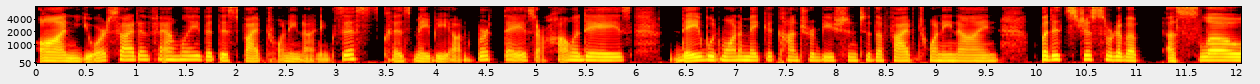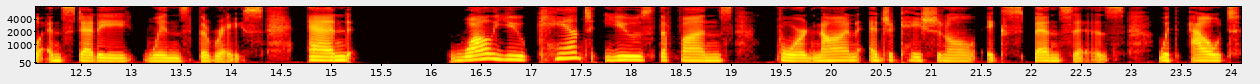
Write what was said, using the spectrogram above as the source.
on your side of the family that this 529 exists because maybe on birthdays or holidays, they would want to make a contribution to the 529. But it's just sort of a, a slow and steady wins the race. And while you can't use the funds for non educational expenses without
